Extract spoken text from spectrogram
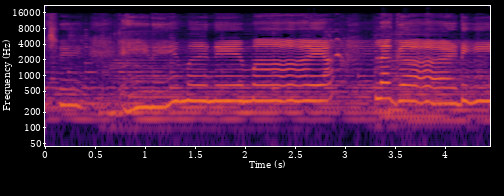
છે. એણે મને માયા લગાડી.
